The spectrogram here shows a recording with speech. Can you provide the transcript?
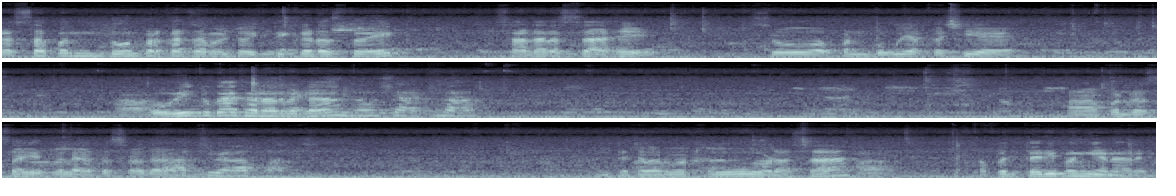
रस्सा पण दोन प्रकारचा मिळतो. एक तिखट असतो एक साधा रस्सा आहे. सो आपण बघूया कशी आहे. ओवी तू काय खाणार बेटा? नऊशे हा आपण रस्सा घेतलेला आहे आता साधा. आणि त्याच्याबरोबर थोडासा आपण तरी पण घेणार आहे.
